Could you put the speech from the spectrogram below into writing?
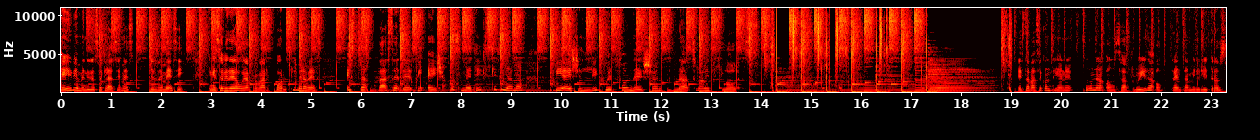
Hey, bienvenidos a Mes. Yo soy Messi. En este video voy a probar por primera vez esta base de BH Cosmetics que se llama BH Liquid Foundation Naturally Flawless. Esta base contiene una onza fluida o 30 mililitros.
